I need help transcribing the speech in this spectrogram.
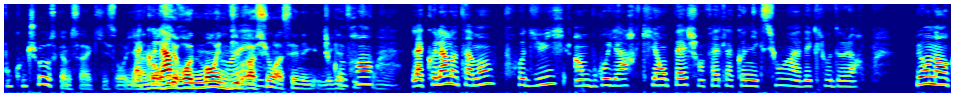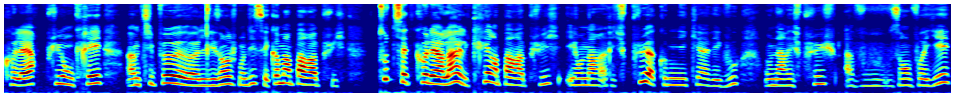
beaucoup de choses comme ça qui sont. Il y La a un colère, environnement, une ouais. vibration assez né- négative. comprends. quand même. La colère notamment produit un brouillard qui empêche en fait la connexion avec l'au-delà. Plus on est en colère, plus on crée un petit peu, les anges m'ont dit, c'est comme un parapluie. Toute cette colère-là, elle crée un parapluie et on n'arrive plus à communiquer avec vous, on n'arrive plus à vous envoyer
